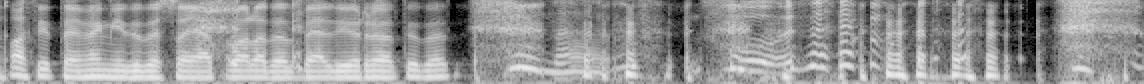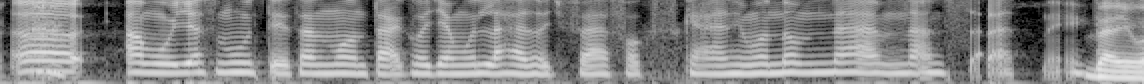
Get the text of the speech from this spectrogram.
Azt hittem, hogy megnézed a saját valladat belülről, tudod? Nem. Fú, nem. uh, amúgy ezt múlt héten mondták, hogy amúgy lehet, hogy fel fogsz kelni. Mondom, nem, nem szeretnék. De jó.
